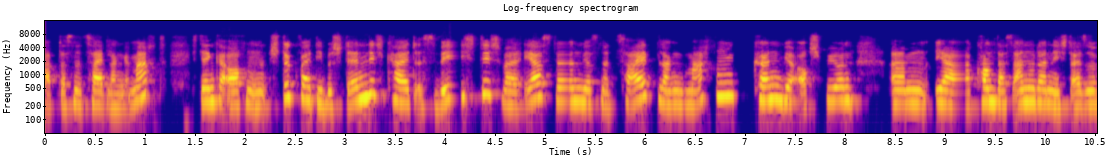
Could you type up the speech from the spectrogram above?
habe das eine Zeit lang gemacht. Ich denke auch ein Stück weit die Beständigkeit ist wichtig, weil erst wenn wir es eine Zeit lang machen, können wir auch spüren, ähm, ja, kommt das an oder nicht. Also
